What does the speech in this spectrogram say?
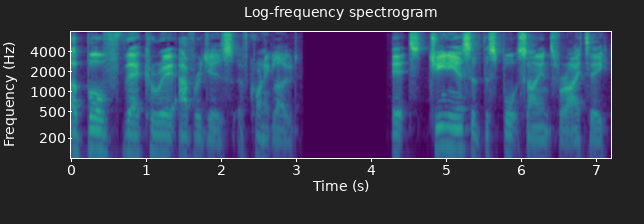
above their career averages of chronic load. It's genius of the sports science variety.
